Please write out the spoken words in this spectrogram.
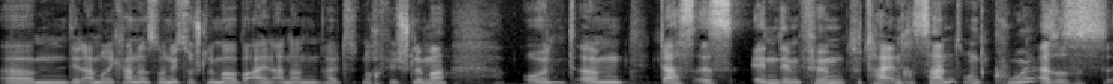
ähm, den Amerikanern ist es noch nicht so schlimm, aber bei allen anderen halt noch viel schlimmer. Und ähm, das ist in dem Film total interessant und cool. Also es ist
